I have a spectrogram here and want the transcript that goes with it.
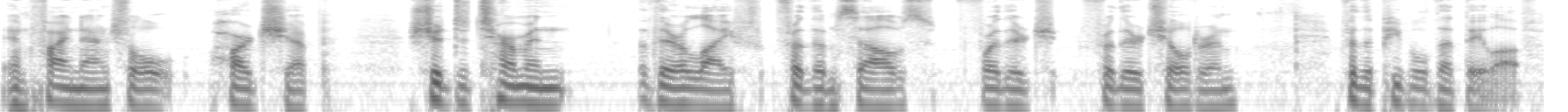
and financial hardship should determine their life for themselves, for their ch- for their children, for the people that they love.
